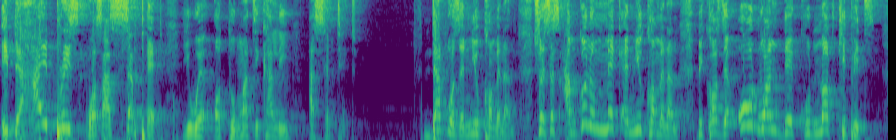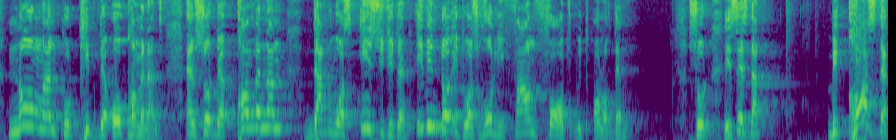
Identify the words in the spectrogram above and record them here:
If the high priest was accepted, you were automatically accepted. That was a new covenant. So he says, I'm going to make a new covenant because the old one, they could not keep it. No man could keep the old covenant. And so the covenant that was instituted, even though it was holy, found fault with all of them. So he says that because the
